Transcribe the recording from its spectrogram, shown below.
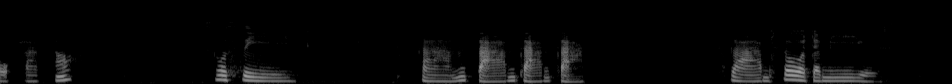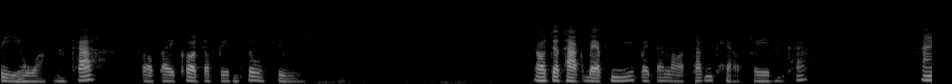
หกหลักเนาะโซ่สี่สามสามสามสาม สามโซ่จะมีอยู่สี่ห่วงนะคะ ต่อไปก็จะเป็นโซ่สี่เราจะถักแบบนี้ไปตลอดทั้งแถวเลยนะคะ ให้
